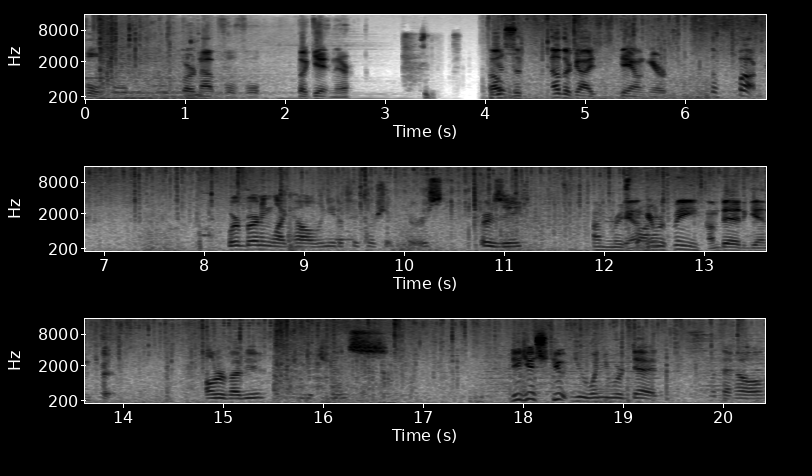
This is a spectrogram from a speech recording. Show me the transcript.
full full. Or not full full, but getting there. Oh, Just- the other guy's down here. What the fuck? We're burning like hell. We need to fix our ship first. Where is he? I'm Down here with me. I'm dead again. I'll revive you. if you a chance. Did he just shoot you when you were dead? What the hell?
